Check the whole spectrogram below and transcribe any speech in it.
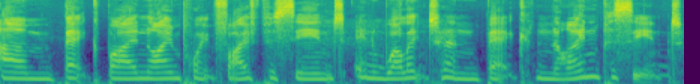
Um, back by 9.5% and Wellington back 9%.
